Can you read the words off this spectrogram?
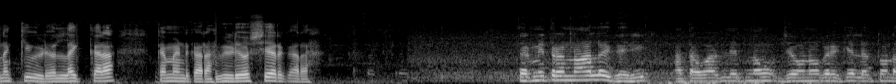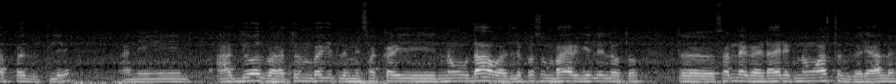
नक्की व्हिडिओ लाईक करा कमेंट करा व्हिडिओ शेअर करा. तर मित्रांनो आलोय घरी. आता वाजलेत नऊ जेवण वगैरे केलं तोंडात पाय धुतले. आणि आज दिवसभरात तुम्ही बघितलं मी सकाळी नऊ दहा वाजल्यापासून बाहेर गेलेलो होतो. तर संध्याकाळी डायरेक्ट नऊ वाजताच घरी आलं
